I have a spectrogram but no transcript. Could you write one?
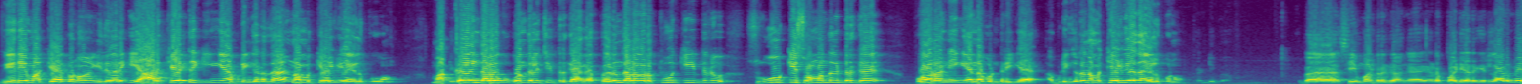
வீரியமா கேட்கணும். இது வரைக்கும் யார் கேட்டிருக்கீங்க அப்படிங்கிறத நம்ம கேள்வியை எழுப்புவோம். மக்கள் இந்த அளவுக்கு கொந்தளிச்சிட்டு இருக்காங்க. பெருந்தலைவரை தூக்கிட்டு தூக்கி சுமந்துகிட்டு இருக்க போற நீங்க என்ன பண்றீங்க? அப்படிங்கறத நம்ம கேள்வியை தான் எழுப்பணும். கண்டிப்பா. இப்ப சீமான் இருக்காங்க எடப்பாடியார் இருக்கு எல்லாருமே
